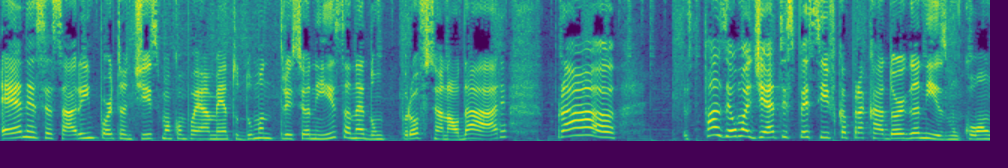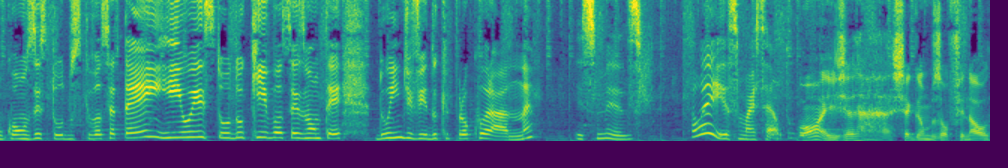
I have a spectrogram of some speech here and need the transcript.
é necessário e importantíssimo acompanhamento acompanhamento de uma nutricionista, né, de um profissional da área, para fazer uma dieta específica para cada organismo, com, com os estudos que você tem e o estudo que vocês vão ter do indivíduo que procuraram, né? Isso mesmo. Então é isso, Marcelo. Muito bom, aí já chegamos ao final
